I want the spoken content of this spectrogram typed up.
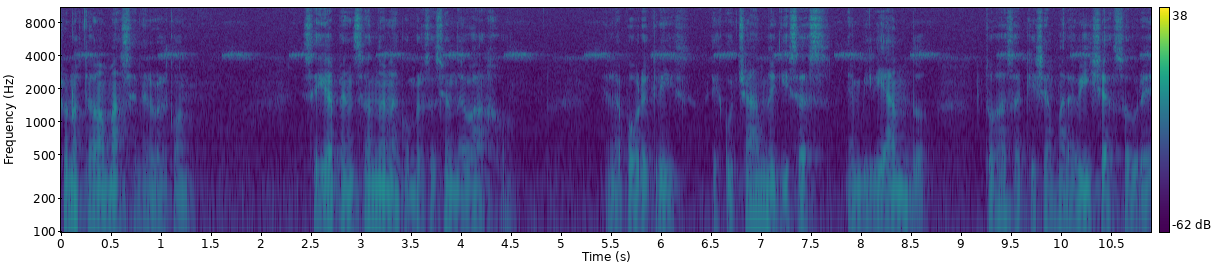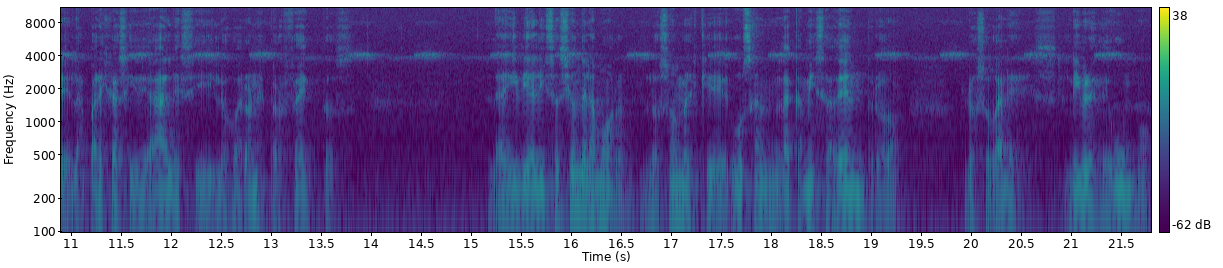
yo no estaba más en el balcón. Seguía pensando en la conversación de abajo, en la pobre Cris escuchando y quizás envidiando todas aquellas maravillas sobre las parejas ideales y los varones perfectos. La idealización del amor, los hombres que usan la camisa adentro, los hogares libres de humo,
